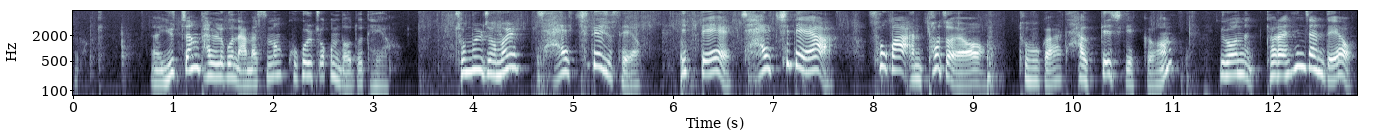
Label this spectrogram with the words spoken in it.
이렇게. 유장 바르고 남았으면 그걸 조금 넣어도 돼요. 조물조물 잘 치대 주세요. 이때 잘 치대야 소가 안 터져요. 두부가 다 으깨지게끔. 이거는 계란 흰자인데요.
